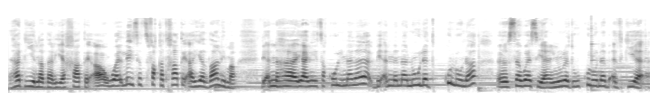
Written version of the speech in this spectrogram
هذه نظرية خاطئة وليست فقط خاطئة هي ظالمة لأنها يعني تقول لنا بأننا نولد كلنا آه، سواسية يعني نولد كلنا بأذكياء.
